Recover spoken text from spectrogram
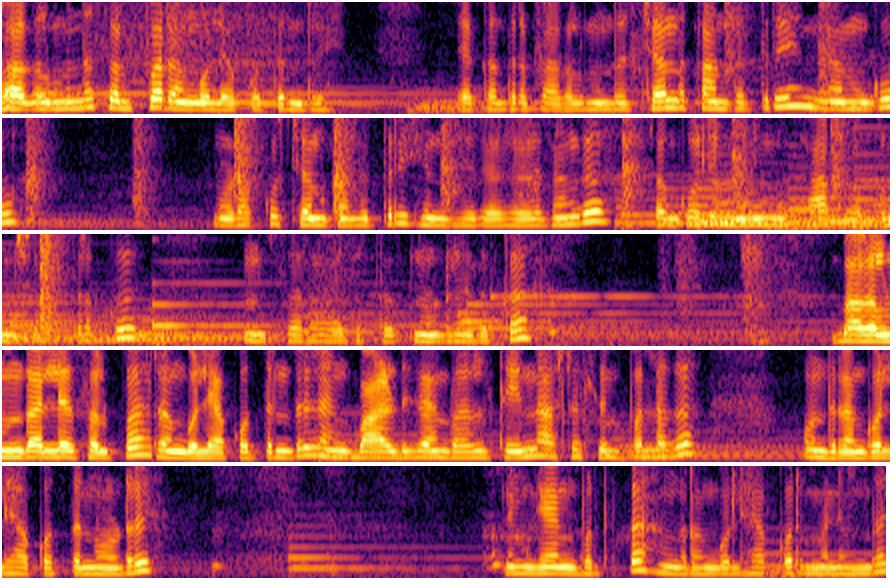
ಬಾಗಿಲ ಮುಂದೆ ಸ್ವಲ್ಪ ರಂಗೋಲಿ ಹಾಕೋತಾನೆ ರೀ. ಯಾಕಂದ್ರೆ ಬಾಗಿಲ ಮುಂದೆ ಚಂದ ಕಾಣ್ತೈತ್ರಿ ನಮಗೂ. ನೋಡೋಕ್ಕೂ ಚಂದ ಕಾಣ್ತೈತೆ ರೀ ಹಿಂದೆ ಹಿರಿಯರು ಹೇಳಿದಂಗೆ ರಂಗೋಲಿ ಮನೆ ಮುಂದೆ ಹಾಕ್ಬೇಕು ಅನ್ನೋ ಶಾಸ್ತ್ರಕ್ಕೆ ಅನುಸಾರವಾಗಿರ್ತೈತೆ ನೋಡ್ರಿ ಇದಕ್ಕೆ. ಬಾಗಿಲ ಮುಂದೆ ಅಲ್ಲೇ ಸ್ವಲ್ಪ ರಂಗೋಲಿ ಹಾಕೋತೀನಿ ರೀ ನಂಗೆ ಭಾಳ ಡಿಸೈನ್ ಬರಲ್ತೀನಿ. ಅಷ್ಟೇ ಸಿಂಪಲ್ಲಾಗ ಒಂದು ರಂಗೋಲಿ ಹಾಕೋತ ನೋಡ್ರಿ. ನಿಮ್ಗೆ ಹೆಂಗೆ ಬರ್ತದೆ? ಹಂಗೆ ರಂಗೋಲಿ ಹಾಕೋರಿ ಮನೆ ಮುಂದೆ.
